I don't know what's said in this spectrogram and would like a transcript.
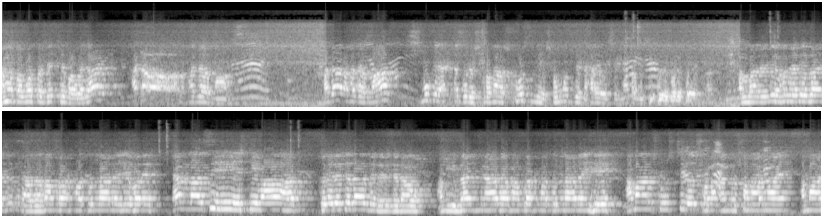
এমন অবস্থা দেখতে পাওয়া যায় হাজার হাজার মাছ হাজার হাজার মাছ মুখে একটা করে সোনা সোচ নিয়ে সমুদ্রের ধারে এসে নাটামুটি করে করে বলে মাছ রেখে দাও রেখে দাও। আমি আমার সুচ ছিল সোনা, সোনার নয় আমার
